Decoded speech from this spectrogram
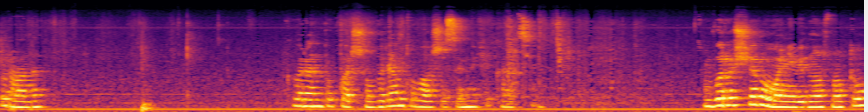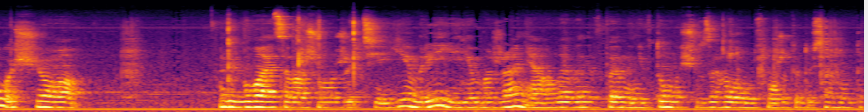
Порада. Варіант по першому варіанту ваша сигніфікація. Ви розчаровані відносно того, що відбувається в вашому житті. Є мрії, є бажання, але ви не впевнені в тому, що загалом зможете досягнути.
